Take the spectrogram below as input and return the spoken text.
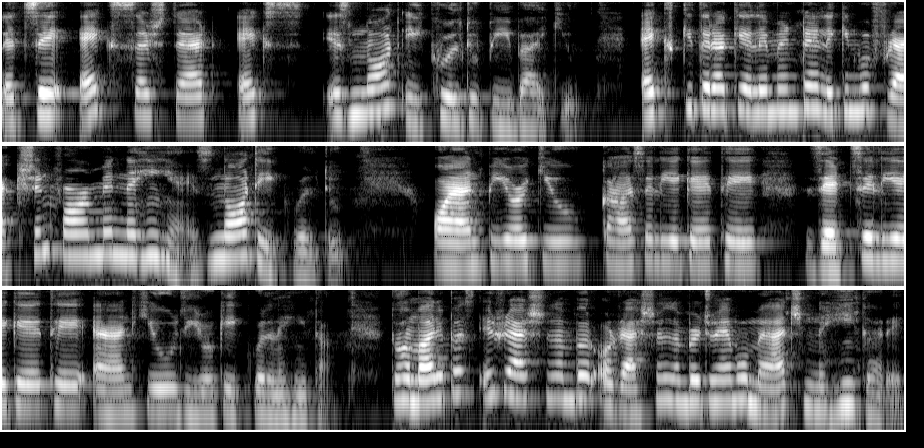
Let's say x such that x is not equal to p by q. x की तरह के एलिमेंट हैं, लेकिन वो फ्रैक्शन फॉर्म में नहीं है. Is not equal to and p और क्यू कहाँ से लिए गए थे? जेड से लिए गए थे एंड क्यू ज़ीरो के इक्वल नहीं था. तो हमारे पास इरेशनल नंबर और रैशनल नंबर जो है, वो मैच नहीं करे.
